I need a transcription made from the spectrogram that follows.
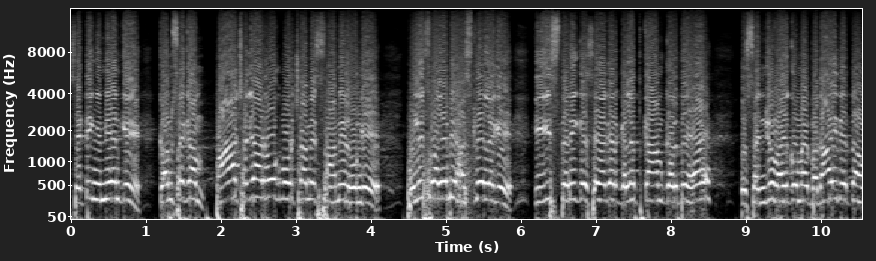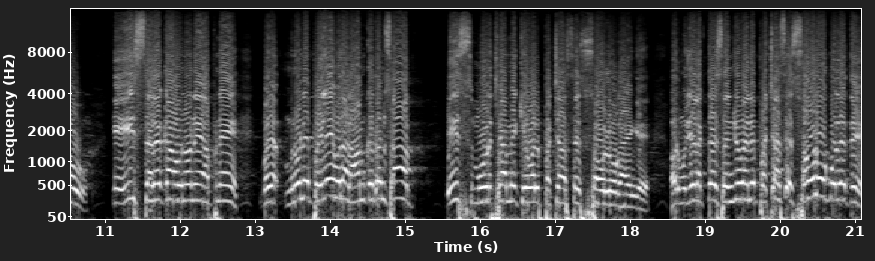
सेटिंग यूनियन के कम से कम पाँच हज़ार लोग मोर्चा में शामिल होंगे। पुलिस वाले भी हंसने लगे कि इस तरीके से अगर गलत काम करते हैं तो संजू भाई को मैं बधाई देता हूँ कि इस तरह का उन्होंने अपने उन्होंने पहले ही बोला राम कदम साहब इस मोर्चा में केवल 50 से 100 लोग आएँगे। और मुझे लगता है संजू मैंने 50 से 100 लोग बोले थे,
